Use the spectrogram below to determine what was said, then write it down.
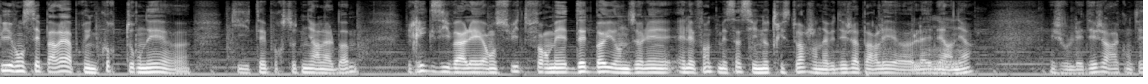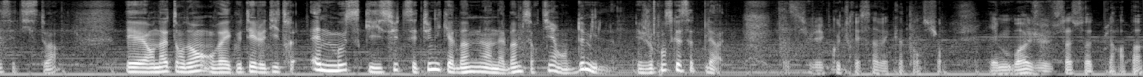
Puis ils vont se séparer après une courte tournée euh, qui était pour soutenir l'album. Riggs, va aller ensuite former Dead Boy on the Le- Elephant, mais ça, c'est une autre histoire. J'en avais déjà parlé euh, l'année Mhm. dernière. Et je vous l'ai déjà raconté, cette histoire. Et en attendant, on va écouter le titre Enmous, qui est issu de cet unique album, un album sorti en 2000. Et je pense que ça te plairait. Je écouterai ça avec attention. Et moi, je, ça, ça te plaira pas.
